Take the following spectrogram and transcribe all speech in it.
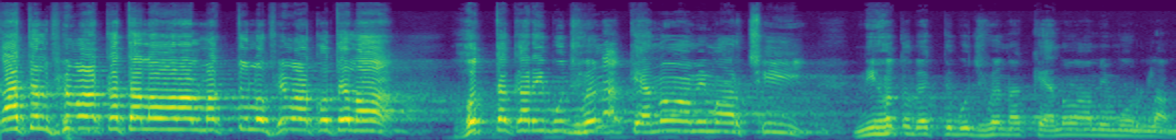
কাতেল ফিমা কাতালা আল মাকতুল ফিমা কোতেলা। হত্যাকারী বুঝবে না, কেন আমি মারছি? নিহত ব্যক্তি বুঝবে না, কেন আমি মরলাম?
